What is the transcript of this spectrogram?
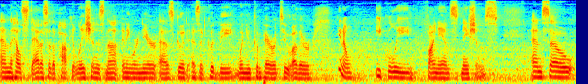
and the health status of the population is not anywhere near as good as it could be when you compare it to other, you know, equally financed nations. And so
